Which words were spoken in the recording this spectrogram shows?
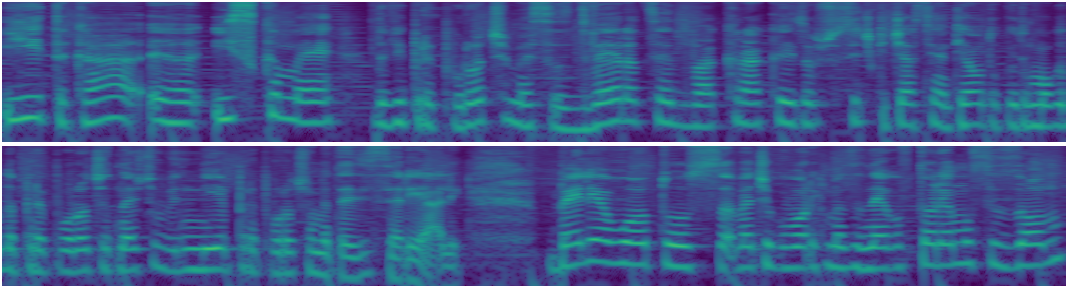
и така е, искаме да ви препоръчаме с две ръце, два крака и изобщо всички части на тялото, които могат да препоръчат нещо. Ние препоръчваме тези сериали. Белия лотос, вече говорихме за него, втория му сезон.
